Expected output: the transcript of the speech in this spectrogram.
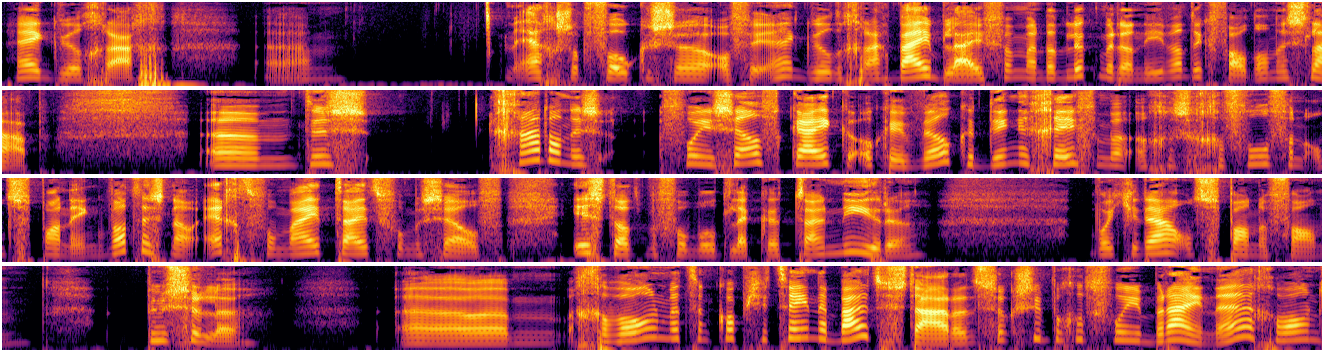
Hè, ik wil graag. Ehm, ergens op focussen of hè, ik wil er graag bij blijven, maar dat lukt me dan niet, want ik val dan in slaap. Ehm, dus ga dan eens voor jezelf kijken, oké, welke dingen geven me een gevoel van ontspanning? Wat is nou echt voor mij tijd voor mezelf? Is dat bijvoorbeeld lekker tuinieren? Word je daar ontspannen van? Puzzelen? Um, gewoon met een kopje thee naar buiten staren. Dat is ook supergoed voor je brein. Hè? Gewoon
